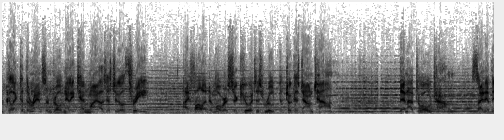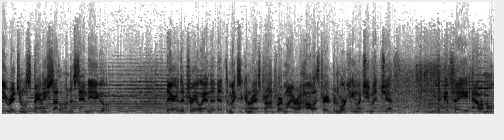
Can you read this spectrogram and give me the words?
Who collected the ransom drove nearly 10 miles just to go three. I followed him over a circuitous route that took us downtown. Then out to Old Town, site of the original Spanish settlement of San Diego. There, the trail ended at the Mexican restaurant where Myra Hollister had been working when she met Jeff, the Cafe Alamo.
